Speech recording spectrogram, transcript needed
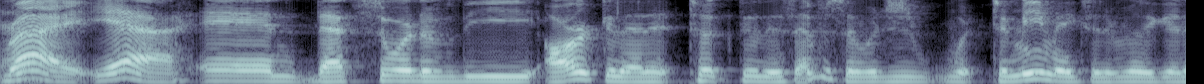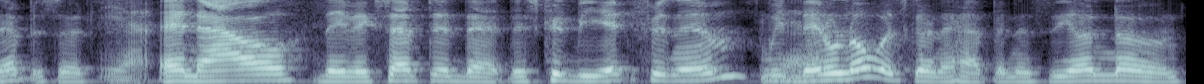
Yeah. Right, yeah, and that's sort of the arc that it took through this episode, which is what to me makes it a really good episode. Yeah, And now they've accepted that this could be it for them. We, Yeah. They don't know what's going to happen. It's the unknown.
